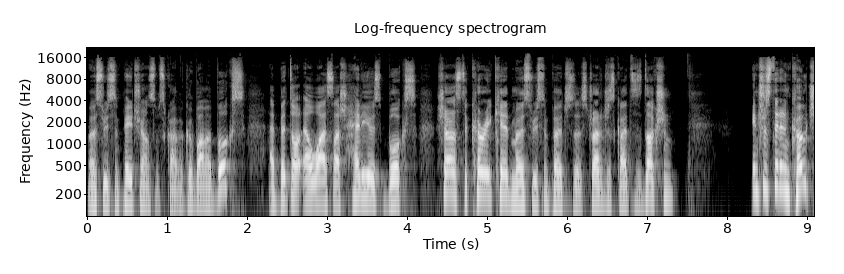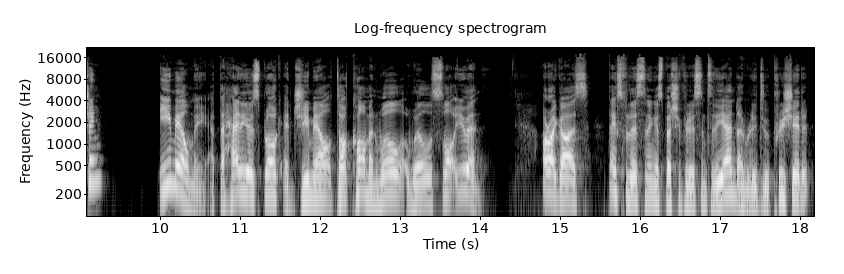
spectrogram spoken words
Most recent Patreon subscriber. Go buy my books at bit.ly slash Helios Books. Shoutouts to Curry Kid, most recent purchase of Strategist Guide to Seduction. Interested in coaching? Email me at theheliosblog at gmail.com and we'll, we'll slot you in. All right, guys. Thanks for listening, especially if you listen to the end. I really do appreciate it.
